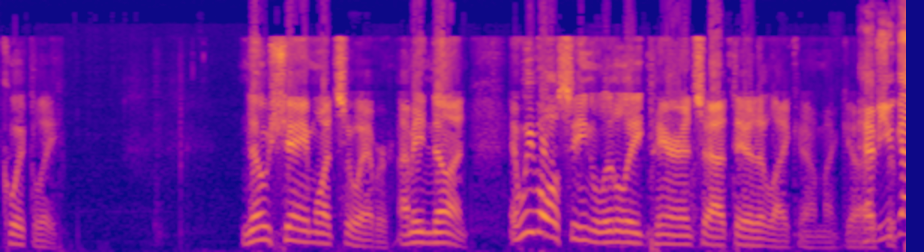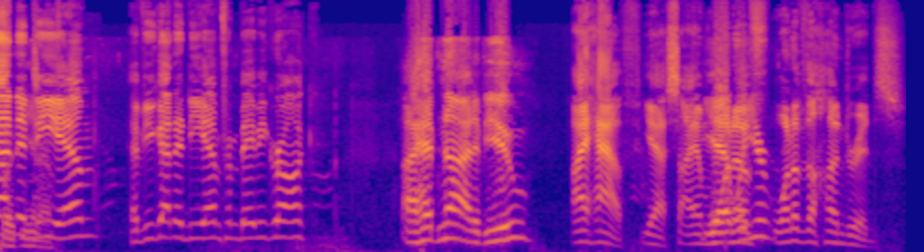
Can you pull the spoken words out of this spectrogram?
quickly. No shame whatsoever. I mean, none. And we've all seen little league parents out there that are like, oh my god. Have you gotten a DM? Know. Have you gotten a DM from Baby Gronk? I have not. Have you? I have. Yes, I am yeah, one well, of you're, one of the hundreds.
